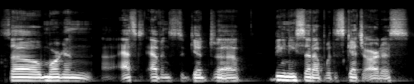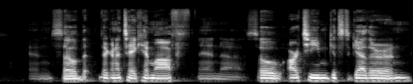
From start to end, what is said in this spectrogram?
So Morgan uh, asks Evans to get uh, Beanie set up with a sketch artist, and so th- they're gonna take him off. And uh, so our team gets together, and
